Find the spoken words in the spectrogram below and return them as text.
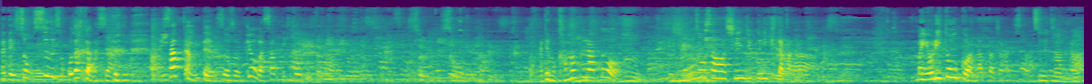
だってそすぐそこだからさ。さって行ってそうそう今日はさって。一人で行ってそう。そうあでも鎌倉と桃蔵さんは新宿に来たからまあ、より遠くはなったじゃないですか。通勤が。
